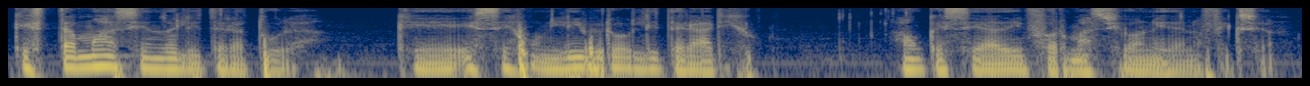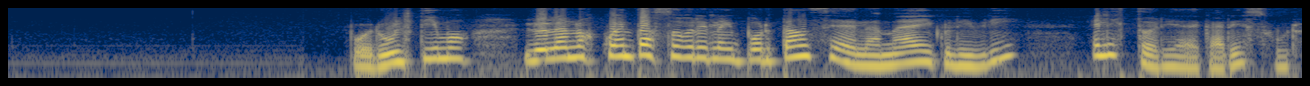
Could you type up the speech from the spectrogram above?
que estamos haciendo literatura, que ese es un libro literario, aunque sea de información y de no ficción. Por último, Lola nos cuenta sobre la importancia de la medalla y colibrí en la historia de Caresur.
